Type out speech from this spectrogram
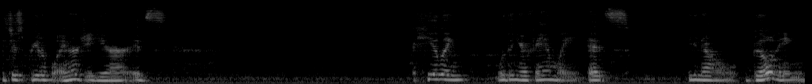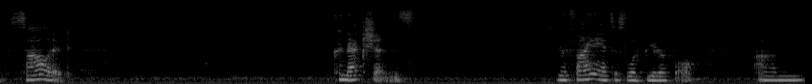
it's just beautiful energy here. It's healing within your family. It's, you know, building solid connections. Your finances look beautiful. Um,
